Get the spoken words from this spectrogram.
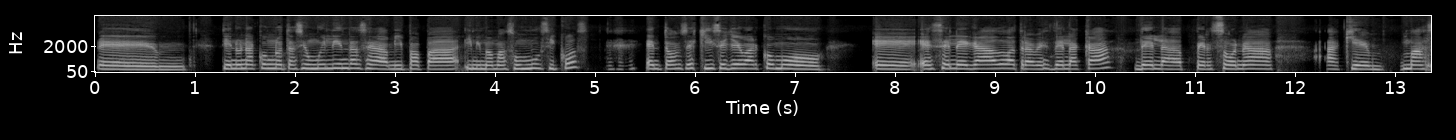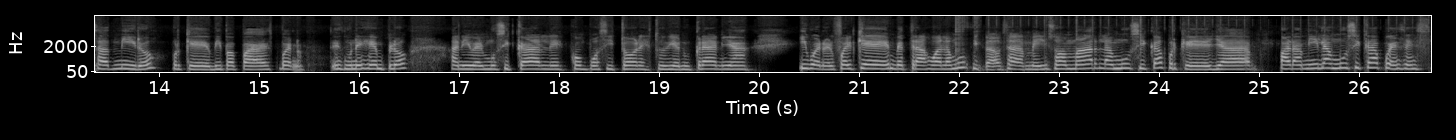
Em, tiene una connotación muy linda, o sea, mi papá y mi mamá son músicos, entonces quise llevar como eh, ese legado a través de la K, de la persona a quien más admiro, porque mi papá es, bueno, es un ejemplo a nivel musical, es compositor, estudió en Ucrania, y bueno, él fue el que me trajo a la música, o sea, me hizo amar la música, porque ya, para mí la música pues es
